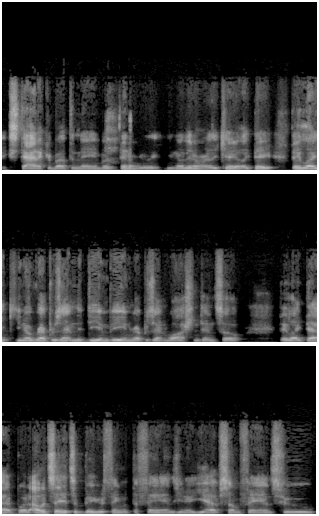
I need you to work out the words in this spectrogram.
ecstatic about the name, but they don't really, you know, they don't really care. Like they they like, you know, representing the DMV and representing Washington, so they like that. But I would say it's a bigger thing with the fans. You know, you have some fans who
